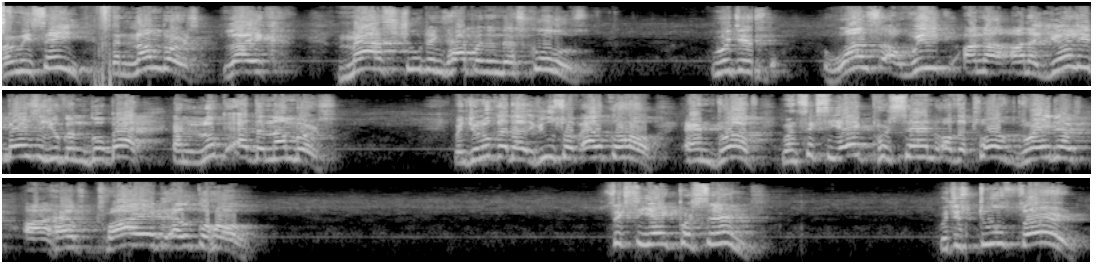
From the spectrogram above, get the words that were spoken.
When we see the numbers like mass shootings happen in the schools, which is once a week, on a, on a yearly basis, you can go back and look at the numbers. When you look at the use of alcohol and drugs, when 68% of the 12th graders uh, have tried alcohol, 68%, which is two thirds.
